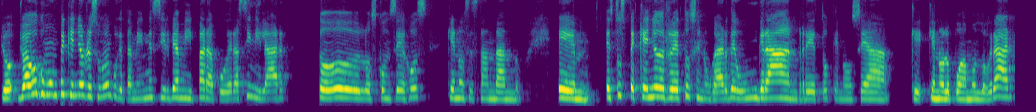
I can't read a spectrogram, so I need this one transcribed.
Yo, yo hago como un pequeño resumen porque también me sirve a mí para poder asimilar todos los consejos que nos están dando. Em, estos pequeños retos en lugar de un gran reto que no sea, que, no lo podamos lograr,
